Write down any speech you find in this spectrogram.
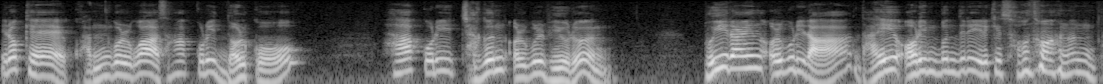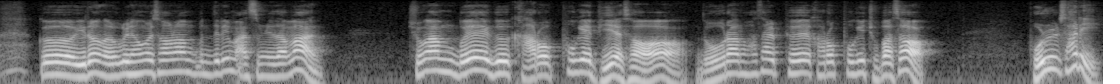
이렇게 관골과 상악골이 넓고 하악골이 작은 얼굴 비율은 V라인 얼굴이라 나이 어린 분들이 이렇게 선호하는 그 이런 얼굴형을 선호하는 분들이 많습니다만 중안부의 그 가로폭에 비해서 노란 화살표의 가로폭이 좁아서 볼살이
